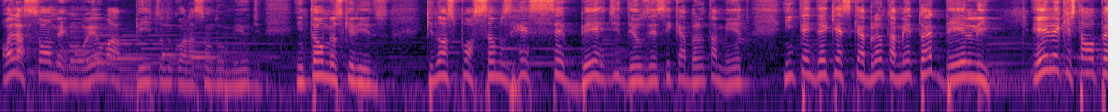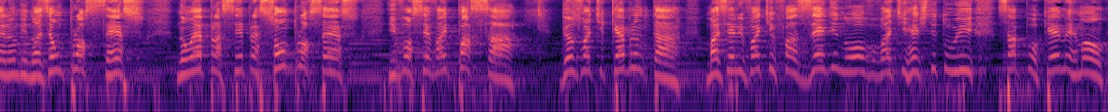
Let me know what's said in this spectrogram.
Olha só, meu irmão, eu habito no coração do humilde. Então, meus queridos, que nós possamos receber de Deus esse quebrantamento, entender que esse quebrantamento é dele, ele é que está operando em nós, é um processo, não é para sempre, é só um processo, e você vai passar. Deus vai te quebrantar, mas Ele vai te fazer de novo, vai te restituir. Sabe por quê, meu irmão?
